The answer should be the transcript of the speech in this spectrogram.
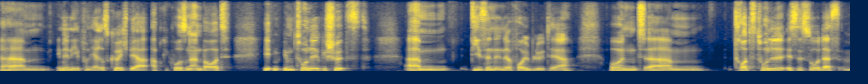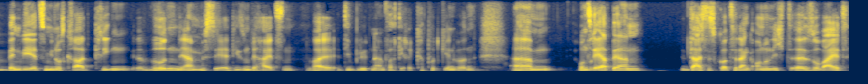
ähm, in der Nähe von Ereskirch, der Aprikosen anbaut, im, im Tunnel geschützt. Ähm, die sind in der Vollblüte, ja. Und ähm, trotz Tunnel ist es so, dass wenn wir jetzt Minusgrad kriegen würden, ja, müsste er diesen beheizen, weil die Blüten einfach direkt kaputt gehen würden. Ähm, unsere Erdbeeren da ist es Gott sei Dank auch noch nicht äh, so weit.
